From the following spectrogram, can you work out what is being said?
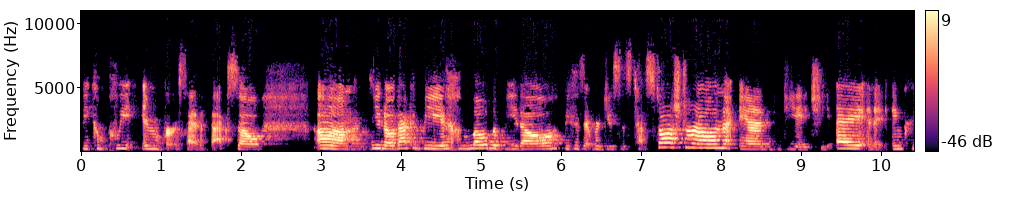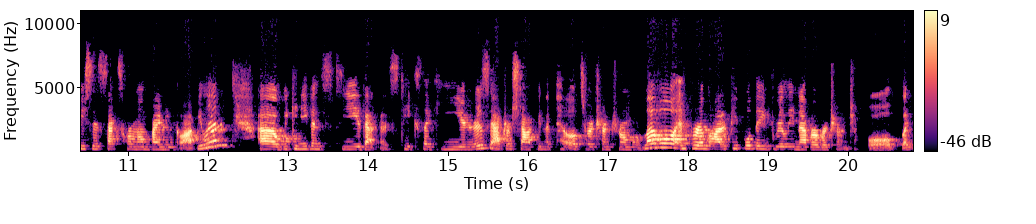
the complete inverse side effects. So Um, you know, that could be low libido because it reduces testosterone and DHEA and it increases sex hormone binding globulin. Uh, we can even see that this takes like years after stopping the pill to return to normal level. And for a lot of people, they really never return to full, like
